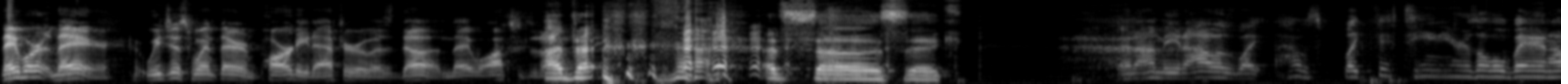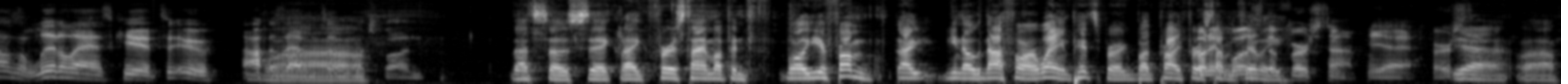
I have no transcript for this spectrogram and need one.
They weren't there. We just went there and partied after it was done. They watched it. I bet tape. that's so sick. And I mean, I was like, I was like 15 years old, man. I was a little ass kid too. I was having so much fun. That's so sick. Like first time up in well, you're from uh, you know not far away in Pittsburgh, but probably first but time in was Philly. the first time. Yeah, first. Yeah, wow.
